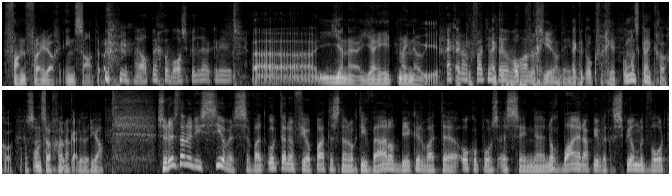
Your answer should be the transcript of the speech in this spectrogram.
van Vrydag en Saterdag. Help my gewaar speel ek kan nie Uh jene, jy het my nou hier. Ek vat jou ek het ook vergeet. Ek ek. het ook vergeet. Kom ons kyk gou-gou. Ons, ons sal gou kyk. loer, ja. So dis dan nou die sewes wat ook dan nou vir jou pad is nou nog die wêreldbeker wat uh, ook op ons is en uh, nog baie rugby wat gespeel moet word.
